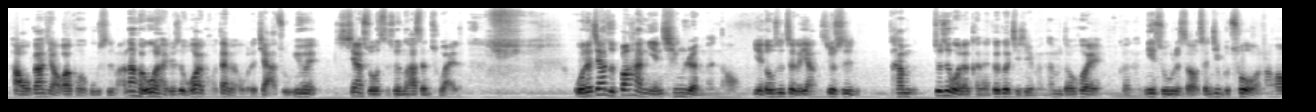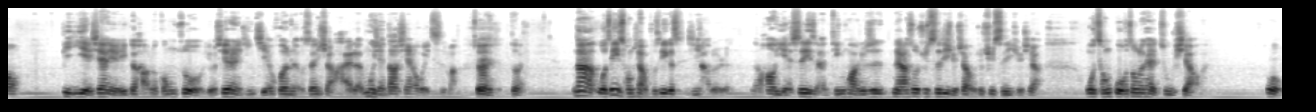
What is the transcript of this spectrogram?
好，我刚刚讲我外婆的故事嘛，那回过来就是我外婆代表我的家族，因为现在所有子孙都她生出来的。我的家族包含年轻人们哦，也都是这个样子，就是他们，就是我的可能哥哥姐姐们，他们都会可能念书的时候成绩不错，然后毕业，现在有一个好的工作，有些人已经结婚了，有生小孩了，目前到现在为止嘛。对对。那我自己从小不是一个成绩好的人，然后也是一直很听话，就是人家说去私立学校，我就去私立学校。我从国中就开始住校。哦。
